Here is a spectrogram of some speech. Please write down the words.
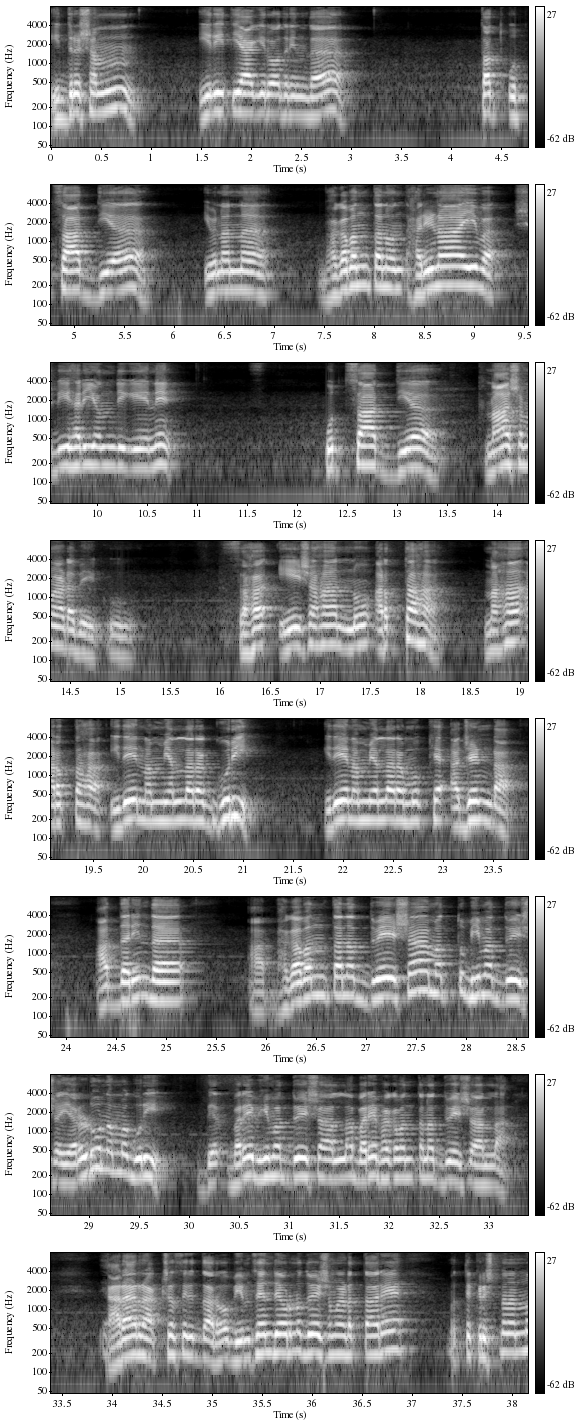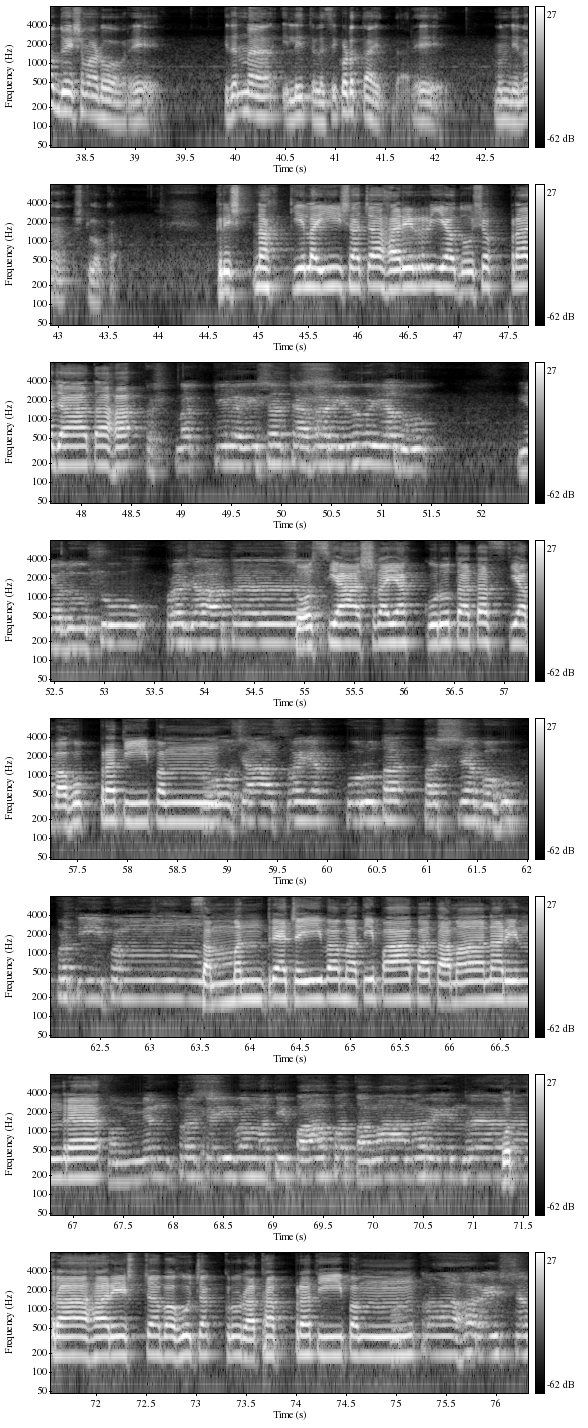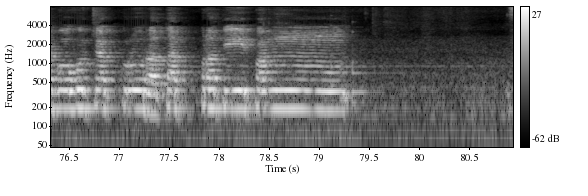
ಇದೃಶಂ ಈ ರೀತಿಯಾಗಿರೋದರಿಂದ ತತ್ ಉತ್ಸಾದ್ಯ ಇವನನ್ನು ಭಗವಂತನೊಂದು ಹರಿಣಾ ಇವ ಶ್ರೀಹರಿಯೊಂದಿಗೇನೆ ಉತ್ಸಾದ್ಯ ನಾಶ ಮಾಡಬೇಕು. ಸಹ ಏಷಃ ನೋ ಅರ್ಥ, ನಹ ಅರ್ಥ, ಇದೇ ನಮ್ಮೆಲ್ಲರ ಗುರಿ, ಇದೇ ನಮ್ಮೆಲ್ಲರ ಮುಖ್ಯ ಅಜೆಂಡಾ. ಆದ್ದರಿಂದ ಆ ಭಗವಂತನ ದ್ವೇಷ ಮತ್ತು ಭೀಮದ್ವೇಷ ಎರಡೂ ನಮ್ಮ ಗುರಿ. ಬರೇ ಭೀಮದ್ವೇಷ ಅಲ್ಲ, ಬರೇ ಭಗವಂತನ ದ್ವೇಷ ಅಲ್ಲ. ಯಾರ್ಯಾರು ರಾಕ್ಷಸರಿದ್ದಾರೋ, ಭೀಮಸೇನ ದೇವರನ್ನು ದ್ವೇಷ ಮಾಡುತ್ತಾರೆ, ಮತ್ತು ಕೃಷ್ಣನನ್ನು ದ್ವೇಷ ಮಾಡುವವರೇ. ಇದನ್ನು ಇಲ್ಲಿ ತಿಳಿಸಿಕೊಡುತ್ತಾ ಇದ್ದಾರೆ ಮುಂದಿನ ಶ್ಲೋಕ. ಕೃಷ್ಣ ಕಿಲ ಈಶ ಚ ಹರಿರ್ಯದು ಶುಪ್ರಜಾತಃ. ಕೃಷ್ಣ ಕಿಲ ಈಶ ಚ ಹರಿರ್ಯದು यदुषु प्रजात। सोऽस्याश्रयः कुरुत तस्य बहु प्रतीपम् दोषाश्रयः कुरुत तस्य बहु प्रतीपम् सम्मन्त्र्य चैव मतिपापतमा नरेन्द्र सम्यन्त्र चैव मतिपापतमा नरेन्द्र पुत्रा हरेश्च बहु बहुचक्रुरथः प्रतीपम् पुत्रा हरेश्च बहु बहुचक्रुरथः प्रतीपम्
